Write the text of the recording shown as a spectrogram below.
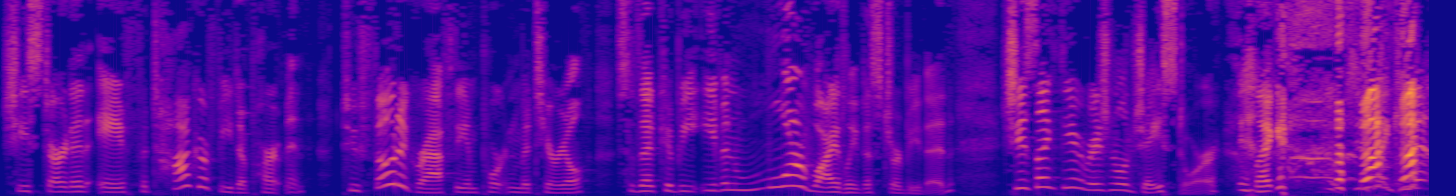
she started a photography department to photograph the important material so that it could be even more widely distributed. She's like the original JSTOR. Like She's like, "Get-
